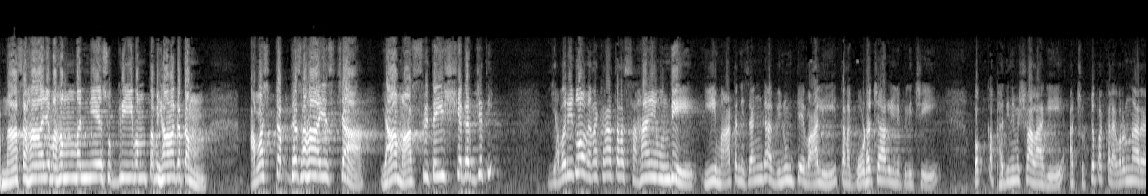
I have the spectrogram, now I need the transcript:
నా సహాయమహం మన్యే సుగ్రీవం తమిహాగతం అవష్టబ్ధ సహాయశ్చ యామాశ్రితైష్య గర్జతి ఎవరిదో వెనకాతల సహాయం ఉంది ఈ మాట నిజంగా వినుంటే వాలి తన గూఢచారుల్ని పిలిచి ఒక్క పది నిమిషాలాగి ఆ చుట్టుపక్కల ఎవరున్నారో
